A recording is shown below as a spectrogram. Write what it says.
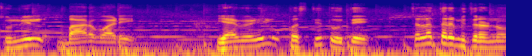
सुनील बारवाडे यावेळी उपस्थित होते. चला तर मित्रांनो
